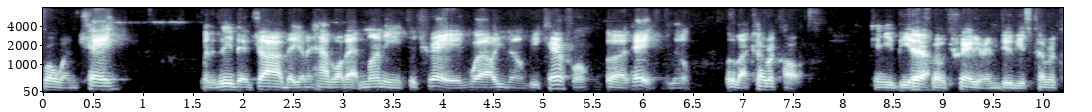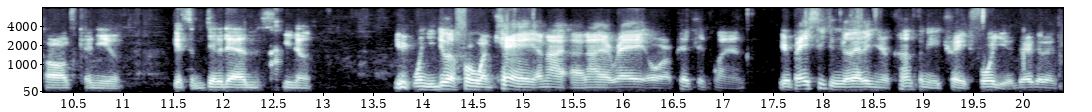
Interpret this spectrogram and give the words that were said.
401k. When they leave their job, they're going to have all that money to trade. Well, you know, be careful. But hey, you know, what about cover calls? Can you be yeah. a pro trader and do these cover calls? Can you get some dividends? You know, you, when you do a 401k, an, an IRA, or a pension plan, you're basically letting your company trade for you. They're going to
